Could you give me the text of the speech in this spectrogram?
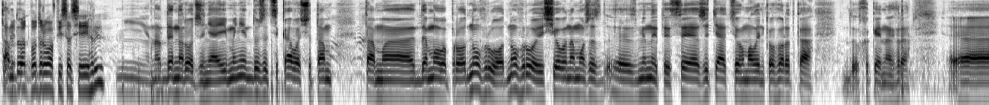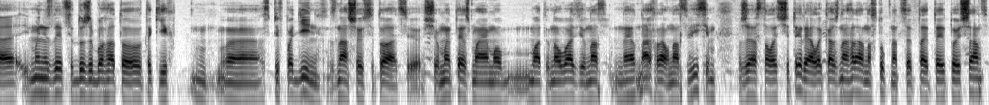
там до- Подарував після цієї гри? ні, на день народження. І мені дуже цікаво, що там, там е, йде мова про одну гру, одну гру, і що вона може е, змінити. Це життя цього маленького городка, хокейна гра. Е, І мені здається, дуже багато таких е, співпадінь з нашою ситуацією, що ми теж маємо мати на увазі. У нас не одна гра, у нас вісім, вже осталось чотири, але кожна гра наступна це той, шанс,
